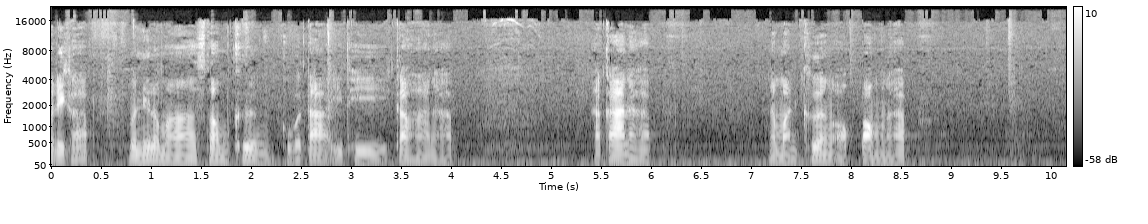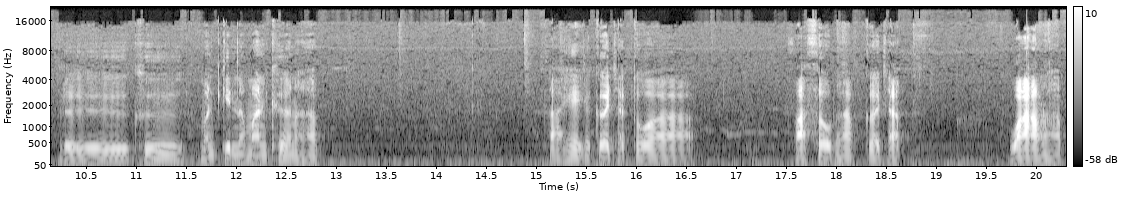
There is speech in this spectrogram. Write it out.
วัสดีครับ วันนี้เรามาซ่อมเครื่อง c u b a t a ET 95 นะครับ อาการนะครับ น้ำมันเครื่องออกป่องนะครับ หรือคือมันกินน้ำมันเครื่องนะครับ สาเหตุก็เกิดจากตัวฝาสูบนะครับ เกิดจากวาล์วนะครับ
